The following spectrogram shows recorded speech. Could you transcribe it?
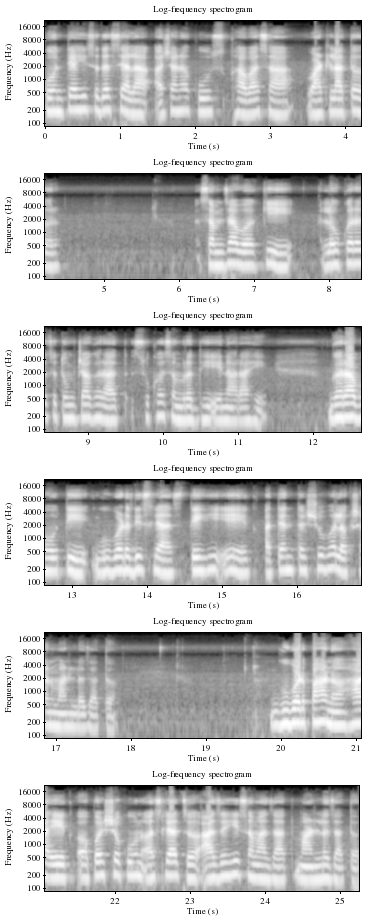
कोणत्याही सदस्याला अचानक ऊस खावासा वाटला तर? समजावं की लवकरच तुमच्या घरात सुख समृद्धी येणार आहे. घराभोवती घुबड दिसल्यास तेही एक अत्यंत शुभ लक्षण मानलं जातं. घुबड पाहणं हा एक अपशकून असल्याचं आजही समाजात मानलं जातं.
